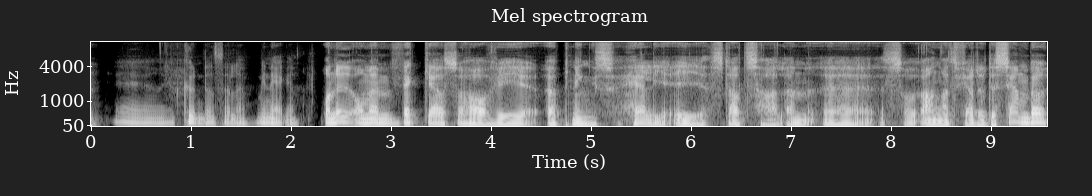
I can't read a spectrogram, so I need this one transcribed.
eh, kundens eller min egen. Och nu om en vecka så har vi öppningshelg i Stadshallen. Eh, så 2-4 december.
